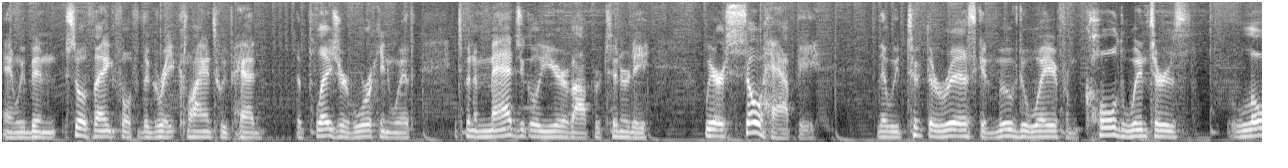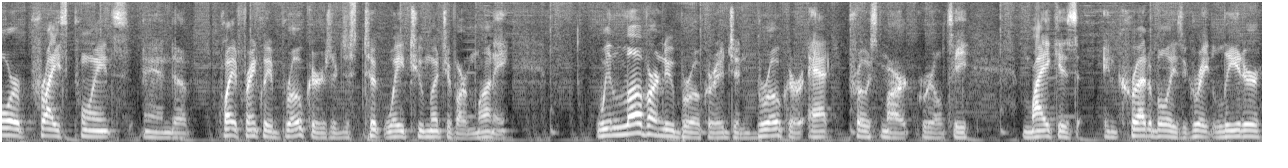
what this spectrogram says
And we've been so thankful for the great clients we've had the pleasure of working with. It's been a magical year of opportunity. We are so happy that we took the risk and moved away from cold winters, lower price points, and uh, quite frankly, brokers that just took way too much of our money. We love our new brokerage and broker at ProSmart Realty. Mike is incredible. He's a great leader.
